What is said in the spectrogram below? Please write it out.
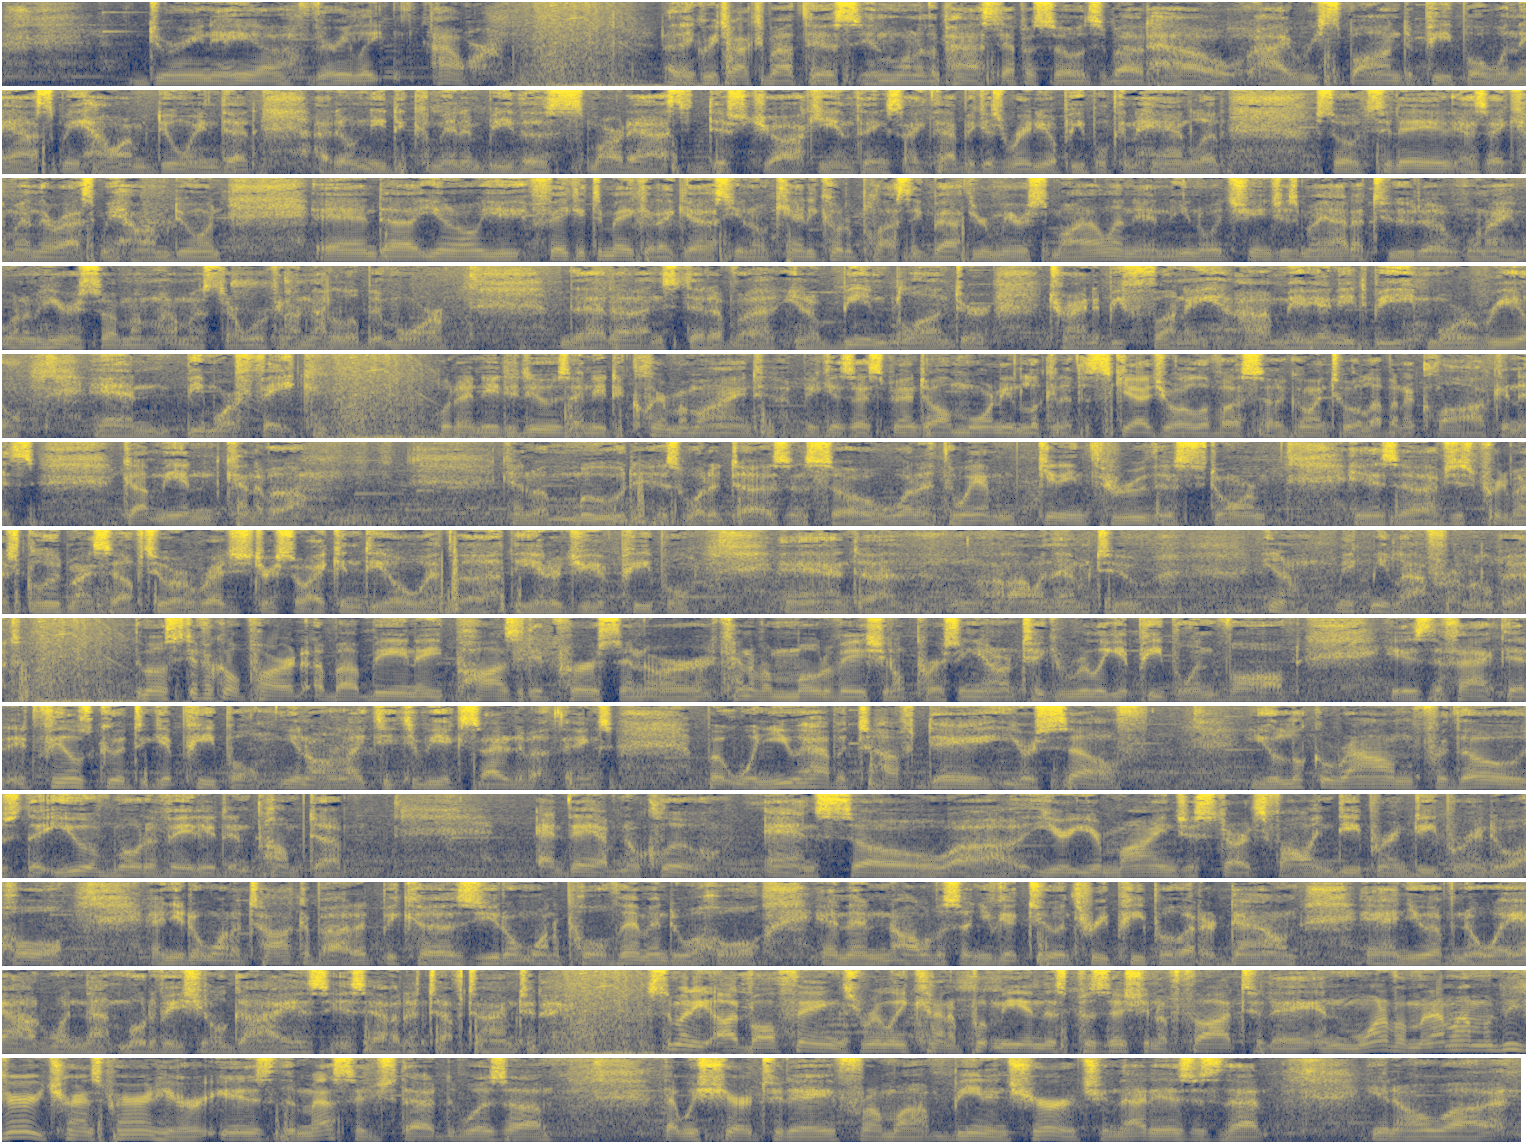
during a uh, very late hour. I think we talked about this in one of the past episodes about how I respond to people when they ask me how I'm doing, that I don't need to come in and be the smart ass disc jockey and things like that because radio people can handle it. So today, as I come in, they're asking me how I'm doing. And, uh, you know, you fake it to make it, I guess. You know, candy coated plastic bathroom mirror smile. And, and, you know, it changes my attitude uh, when, I, when I'm here. So I'm, I'm going to start working on that a little bit more. That uh, instead of, uh, you know, being blunt or trying to be funny, uh, maybe I need to be more real and be more fake. What I need to do I need to clear my mind because I spent all morning looking at the schedule of us uh, going to 11 o'clock, and it's got me in kind of a kind of a mood, is what it does. And so, what the way I'm getting through this storm is uh, I've just pretty much glued myself to a register so I can deal with uh, the energy of people and uh, allowing them to, you know, make me laugh for a little bit. The most difficult part about being a positive person or kind of a motivational person, you know, to really get people involved is the fact that it feels good to get people, you know, like to, to be excited about things. But when you have a tough day yourself, you look around for those that you have motivated and pumped up and they have no clue. And so uh, your your mind just starts falling deeper and deeper into a hole, and you don't want to talk about it because you don't want to pull them into a hole. And then all of a sudden you get two and three people that are down, and you have no way out when that motivational guy is, is having a tough time today. So many oddball things really kind of put me in this position of thought today, and one of them, and I'm, I'm going to be very transparent here, is the message that was uh, that was shared today from uh, being in church, and that is is that you know uh,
